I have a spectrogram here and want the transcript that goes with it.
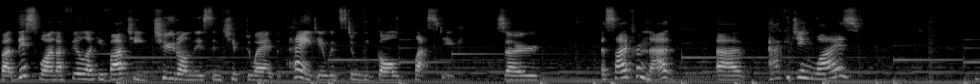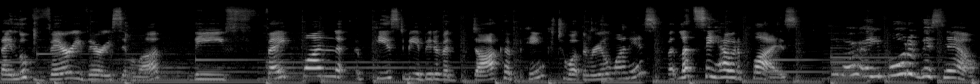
But this one, I feel like if Archie chewed on this and chipped away at the paint, it would still be gold plastic. So aside from that, uh, packaging wise, they look very, very similar. The fake one appears to be a bit of a darker pink to what the real one is, but let's see how it applies. You know, are you bored of this now?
